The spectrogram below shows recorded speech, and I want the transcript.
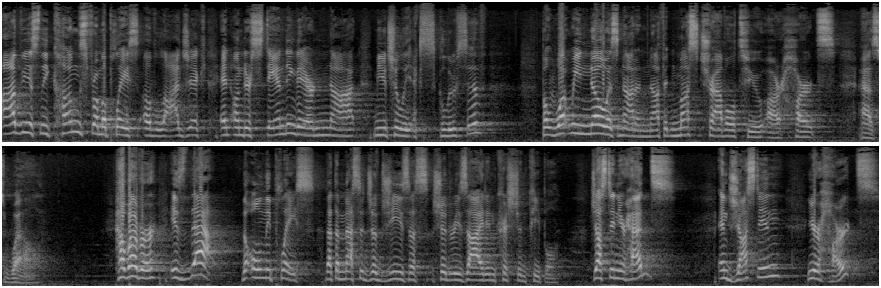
obviously comes from a place of logic and understanding. They are not mutually exclusive. But what we know is not enough. It must travel to our hearts as well. However, is that the only place that the message of Jesus should reside in Christian people? Just in your heads? And just in your hearts?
